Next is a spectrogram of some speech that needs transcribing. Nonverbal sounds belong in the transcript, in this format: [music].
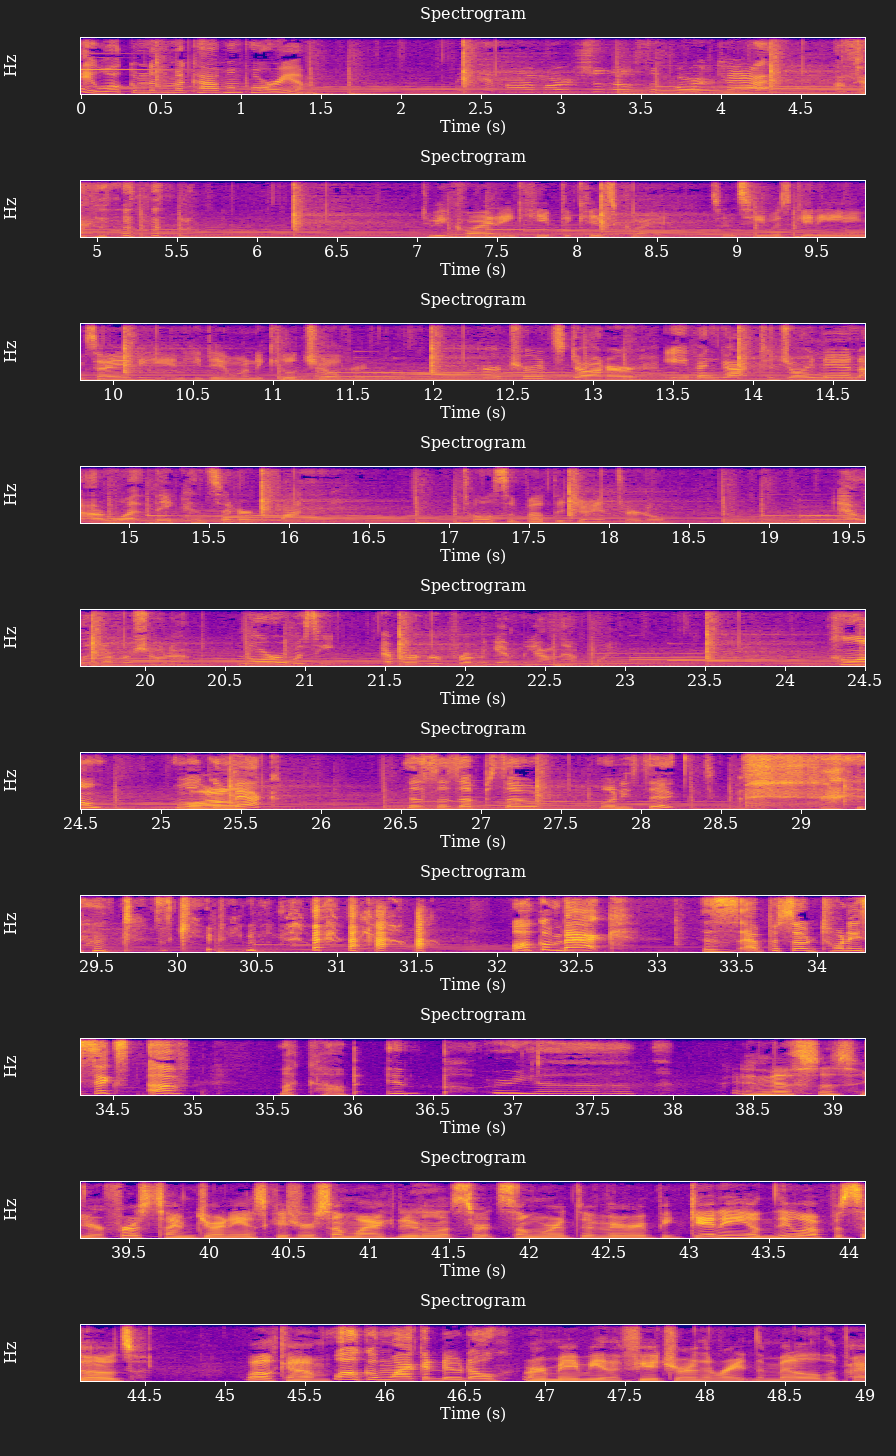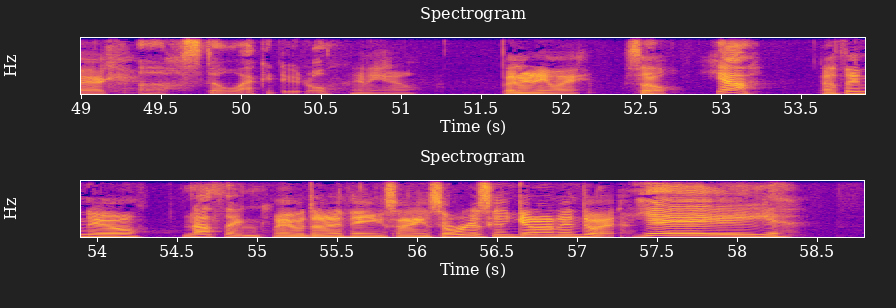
Hi, welcome to the Macabre Emporium. Get my emotional support cat. Okay. [laughs] [laughs] to be quiet and keep the kids quiet, since he was getting anxiety and he didn't want to kill children. Gertrude's daughter even got to join in on what they considered fun. Tell us about the giant turtle. Alan never showed up, nor was he ever heard from again beyond that point. Hello, welcome Hello. back. This is episode 26. [laughs] Kidding. [laughs] welcome back. This is episode 26 of Macabre Emporium. And this is your first time joining us because you're some wackadoodle that starts somewhere at the very beginning of new episodes. Welcome. Welcome, Wackadoodle. Or maybe in the future, the right in the middle of the pack. Ugh, still Wackadoodle. Anyhow. But anyway, so Yeah, nothing new. nothing. We haven't done anything exciting, so we're just going to get on into it. Yay!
